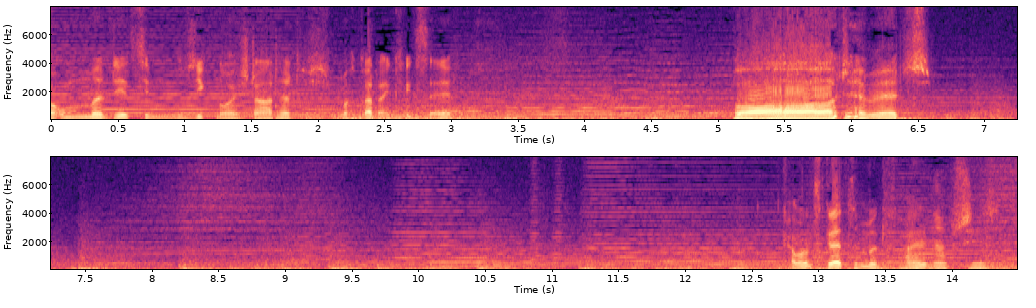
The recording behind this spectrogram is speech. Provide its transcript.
Warum man jetzt die Musik neu startet. Ich mache gerade ein Quicksave. Boah, damit. Kann man Skelette mit Pfeilen abschießen?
